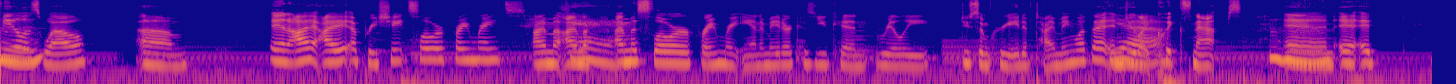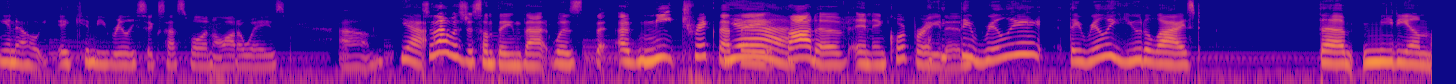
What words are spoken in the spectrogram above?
feel as well. Um, and I, I appreciate slower frame rates. I'm a, I'm Yeah. a, I'm a slower frame rate animator because you can really do some creative timing with it and do like quick snaps, Mhm. and it, it, you know, it can be really successful in a lot of ways. Um, yeah, so that was just something that was th- a neat trick that Yeah. they thought of and I incorporated. think they really they really utilized the medium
